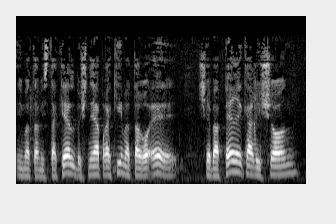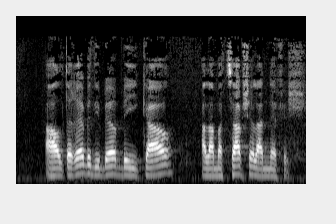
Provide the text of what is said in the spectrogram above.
אם אתה מסתכל בשני הפרקים, אתה רואה שבפרק הראשון האלתר רבי דיבר בעיקר על המצב של הנפש.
